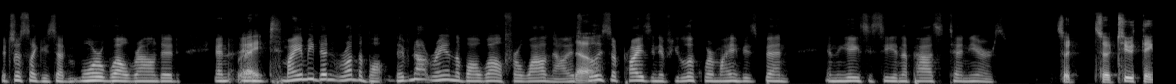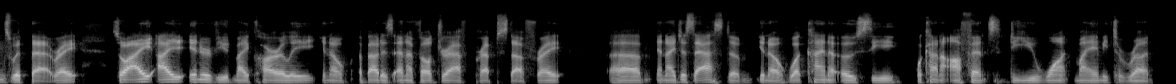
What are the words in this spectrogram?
It's just like you said, more well rounded. And, right. and, Miami didn't run the ball. They've not ran the ball well for a while now. It's no. really surprising if you look where Miami's been in the ACC in the past 10 years. So, so two things with that, right? So I, I interviewed Mike Harley, you know, about his NFL draft prep stuff, right? Um, and I just asked him, you know, what kind of OC, what kind of offense do you want Miami to run?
